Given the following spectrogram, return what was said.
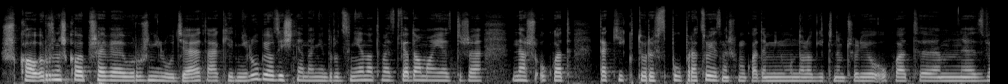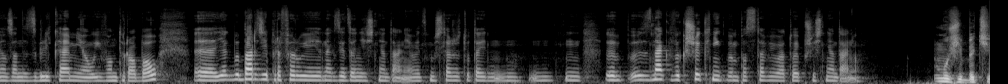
szkoły, różne szkoły przejawiają różni ludzie, tak? Jedni lubią zjeść śniadanie, drudzy nie, natomiast wiadomo jest, że nasz układ taki, który współpracuje z naszym układem immunologicznym, czyli układ związany z glikemią i wątrobą, e, jakby bardziej preferuje jednak zjedzenie śniadania, więc myślę, że tutaj znak wykrzyknik bym postawiła tutaj przy śniadaniu. Musi być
